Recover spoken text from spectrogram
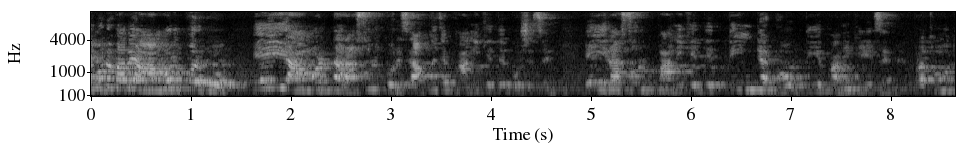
এমনভাবে আমল করব, এই আমলটা রাসুল করেছে। আপনি যে পানি খেতে বসেছেন, এই রাসুল পানি খেতে তিনটা ঢোক দিয়ে পানি খেয়েছেন। প্রথমত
